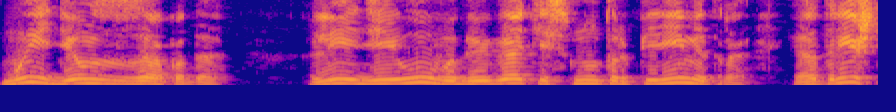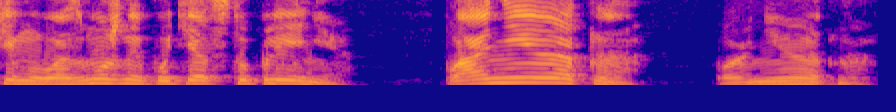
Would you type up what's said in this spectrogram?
Мы идем с запада. Леди и Лу, выдвигайтесь внутрь периметра и отрежьте ему возможные пути отступления». «Понятно». «Понятно».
